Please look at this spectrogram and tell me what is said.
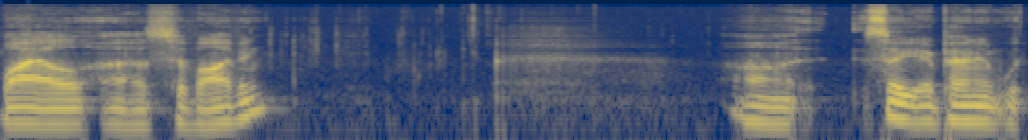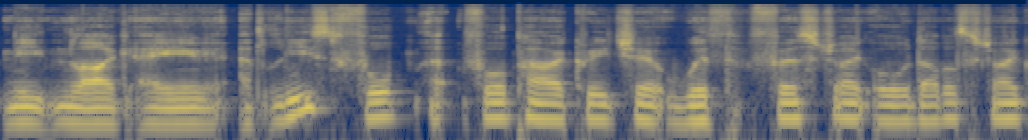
while uh, surviving. Uh, so your opponent would need like a at least four uh, four power creature with first strike or double strike.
